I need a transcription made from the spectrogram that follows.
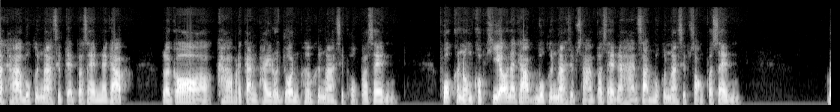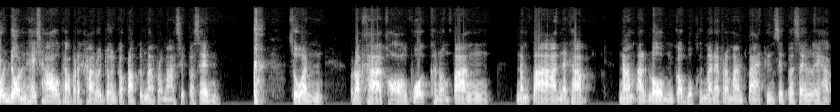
ราคาบวกขึ้นมา 17%นะครับแล้วก็ค่าประกันภัยรถยนต์เพิ่มขึ้นมา 16%พวกขนมขบเคี้ยวนะครับบวกขึ้นมา 13%อาหารสัตว์บวกขึ้นมา 12%รถยนต์ให้เช่าครับราคารถยนต์ก็ปรับขึ้นมาประมาณ 10%ส่วนราคาของพวกขนมปังน้ำตาลนะครับน้ำอัดลมก็บวกขึ้นมาได้ประมาณ 8-10%เลยครับ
